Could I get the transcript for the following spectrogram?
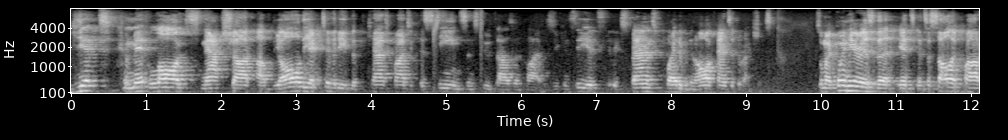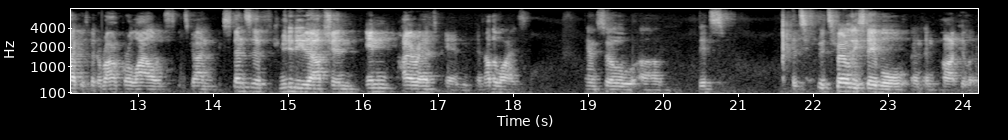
Git commit log snapshot of the, all the activity that the CAS project has seen since 2005. As you can see, it expands quite a bit in all kinds of directions. So my point here is that it's, it's a solid product. It's been around for a while. It's, it's gotten extensive community adoption in higher ed and, and otherwise. And so um, it's, it's, it's fairly stable and, and popular.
